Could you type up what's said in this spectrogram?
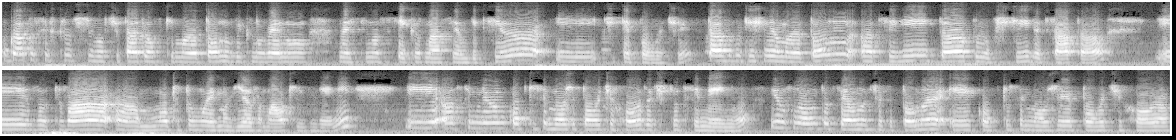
Когато се включи в читателски маратон, обикновено наистина всеки от нас се амбицира и чете повече. Тази годишния маратон цели да приобщи децата и затова мотото му е магия за малки и големи. И а, стимулирам колкото се може повече хора да четат семейно. И основната цел на четатона е колкото се може повече хора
